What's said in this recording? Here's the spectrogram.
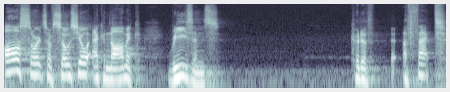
all sorts of socioeconomic reasons could have uh, affect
